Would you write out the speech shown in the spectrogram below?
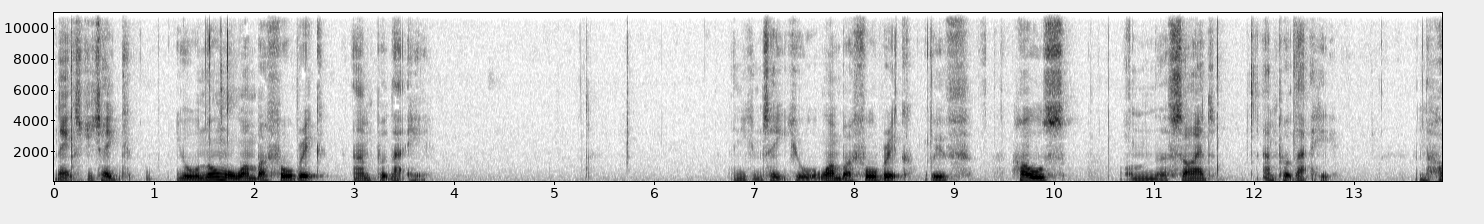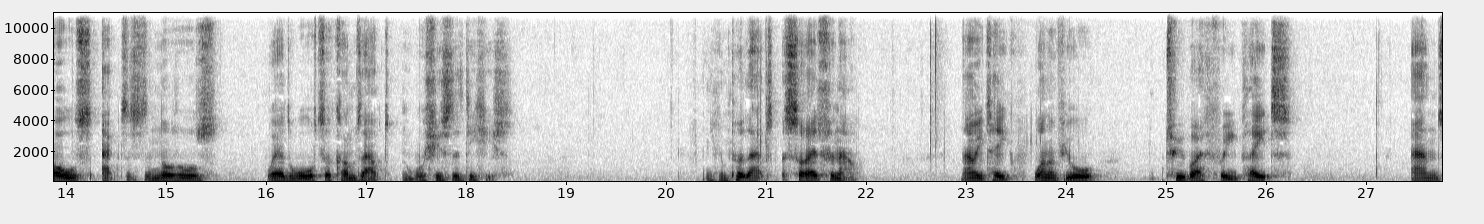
Next you take your normal 1x4 brick and put that here. And you can take your 1x4 brick with holes on the side and put that here. And holes act as the nozzles where the water comes out and washes the dishes you can put that aside for now. Now you take one of your 2x3 plates and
